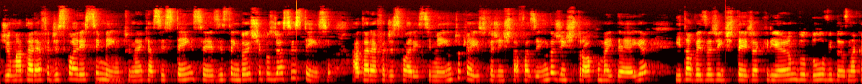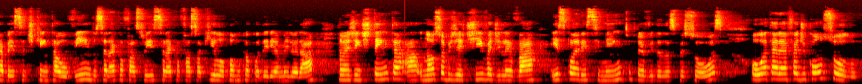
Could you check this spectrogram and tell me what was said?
De uma tarefa de esclarecimento, né? Que assistência, existem dois tipos de assistência. A tarefa de esclarecimento, que é isso que a gente está fazendo, a gente troca uma ideia e talvez a gente esteja criando dúvidas na cabeça de quem está ouvindo. Será que eu faço isso? Será que eu faço aquilo? Ou como que eu poderia melhorar? Então a gente tenta, a, o nosso objetivo é de levar esclarecimento para a vida das pessoas ou a tarefa de consolo.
